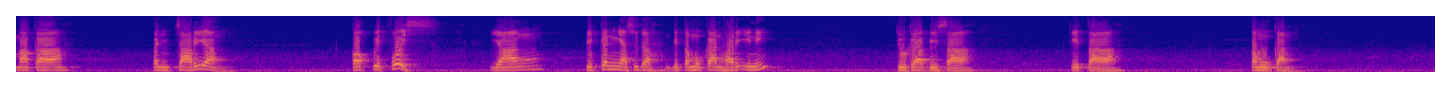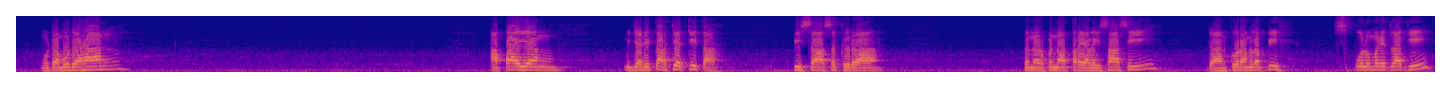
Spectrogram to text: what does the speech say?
maka pencarian cockpit voice yang beaconnya sudah ditemukan hari ini juga bisa kita temukan. Mudah-mudahan apa yang menjadi target kita bisa segera benar-benar terrealisasi dan kurang lebih 10 menit lagi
